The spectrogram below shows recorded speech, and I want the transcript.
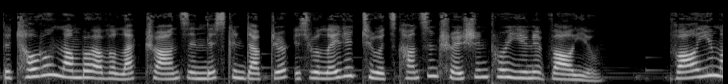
The total number of electrons in this conductor is related to its concentration per unit volume. Volume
